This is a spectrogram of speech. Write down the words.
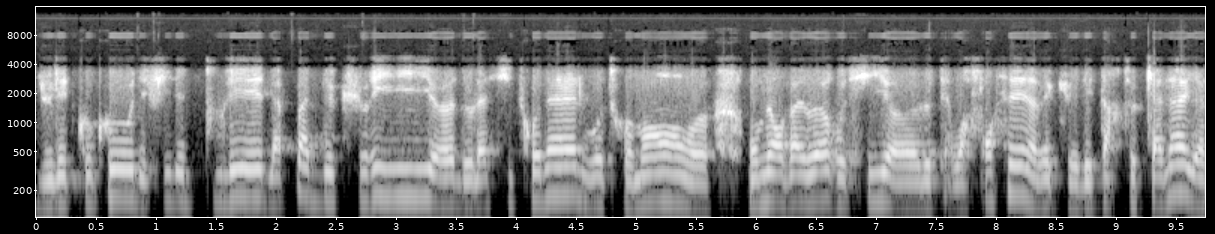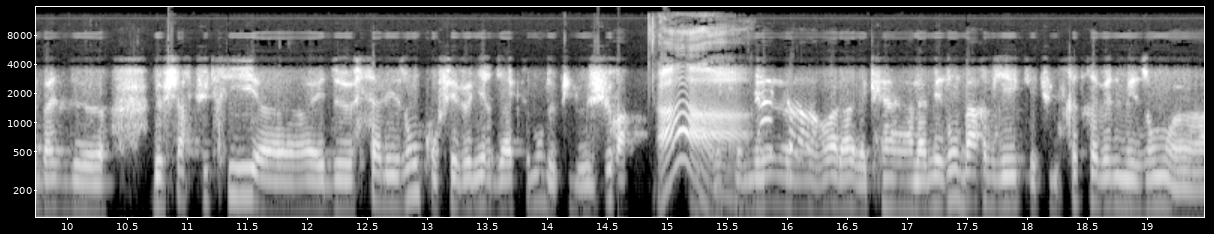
du lait de coco, des filets de poulet, de la pâte de curry, euh, de la citronnelle. Ou autrement, euh, on met en valeur aussi euh, le terroir français avec euh, des tartes canailles à base de, de charcuterie euh, et de salaison qu'on fait venir directement depuis le Jura. Ah euh, voilà, avec la, la maison Barbier, qui est une très très belle maison euh,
